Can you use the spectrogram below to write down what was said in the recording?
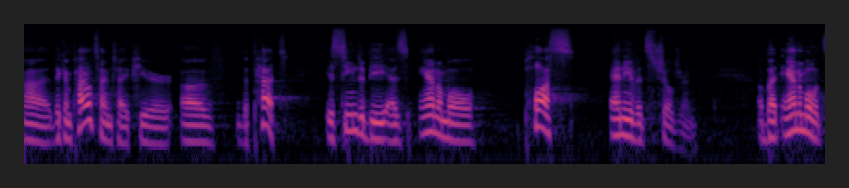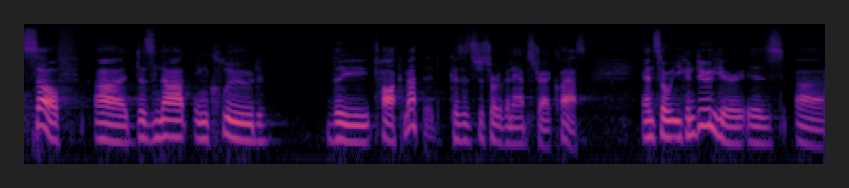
uh, the compile time type here of the pet is seen to be as animal plus any of its children. But animal itself uh, does not include the talk method because it's just sort of an abstract class. And so what you can do here is uh,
